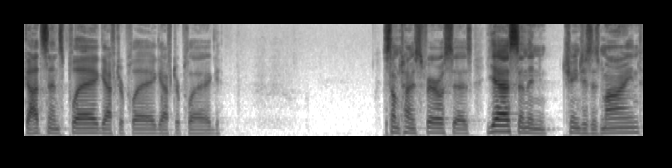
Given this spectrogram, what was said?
God sends plague after plague after plague. Sometimes Pharaoh says, Yes, and then changes his mind.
